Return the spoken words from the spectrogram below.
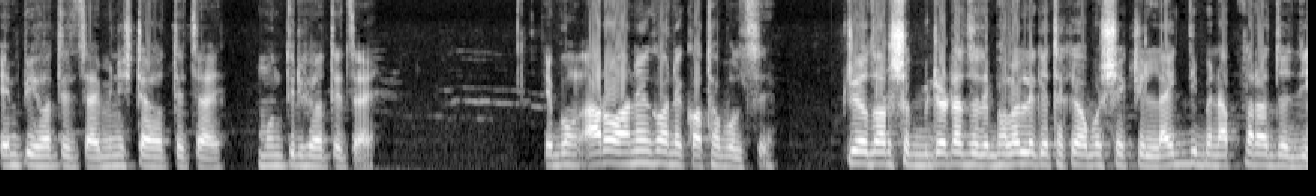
এমপি হতে চায় মিনিস্টার হতে চায়, মন্ত্রী হতে চায়। এবং আরও অনেক অনেক কথা বলছে। প্রিয় দর্শক, ভিডিওটা যদি ভালো লেগে থাকে, অবশ্যই একটি লাইক দিবেন। আপনারা যদি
